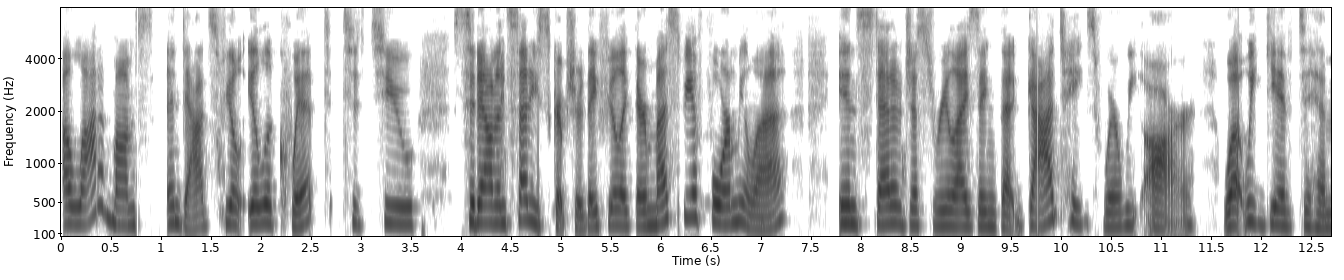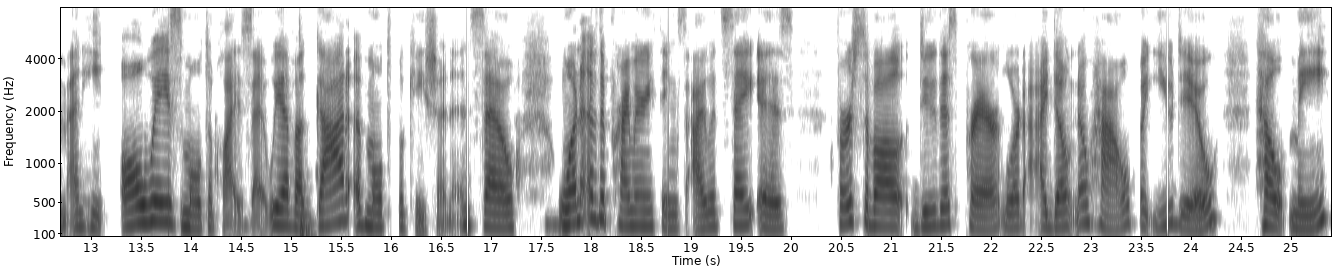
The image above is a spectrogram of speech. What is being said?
a lot of moms and dads feel ill equipped to, to sit down and study scripture. They feel like there must be a formula instead of just realizing that God takes where we are, what we give to Him, and He always multiplies it. We have a God of multiplication. And so, one of the primary things I would say is First of all, do this prayer. Lord, I don't know how, but you do. Help me.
